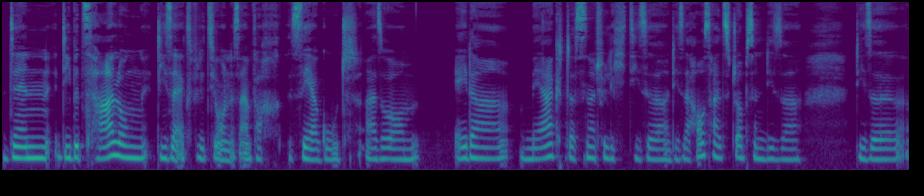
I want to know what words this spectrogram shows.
Denn die Bezahlung dieser Expedition ist einfach sehr gut. Also Ada merkt, dass natürlich diese, diese Haushaltsjobs und diese diese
